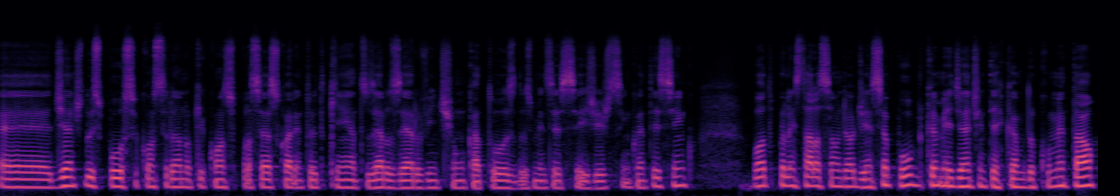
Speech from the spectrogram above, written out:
é, diante do exposto e considerando que consta o processo 48.500.0021.14.2016, dígito 55, voto pela instalação de audiência pública mediante intercâmbio documental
